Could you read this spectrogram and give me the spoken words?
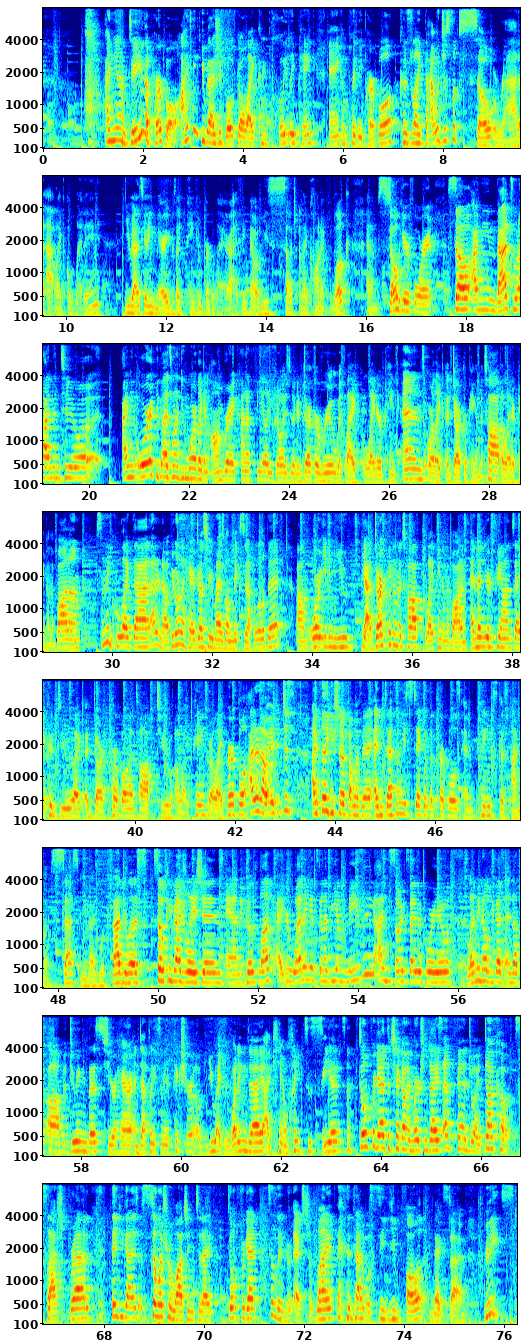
I mean, I'm digging the purple. I think you guys should both go like completely pink and completely purple. Cause like that would just look so rad at like a wedding. You guys getting married with like pink and purple hair. I think that would be such an iconic look. And I'm so here for it. So, I mean, that's what I'm into. I mean, or if you guys want to do more of like an ombre kind of feel, you could always do like a darker root with like lighter pink ends or like a darker pink on the top, a lighter pink on the bottom. Something cool like that. I don't know. If you go to the hairdresser, you might as well mix it up a little bit. Um, or even you, yeah, dark pink on the top, light pink on the bottom. And then your fiance could do like a dark purple on the top to a light pink or a light purple. I don't know. It just, I feel like you should have fun with it and definitely stick with the purples and pinks because I'm obsessed and you guys look fabulous. So congratulations and good luck at your wedding. It's gonna be amazing. I'm so excited for you. Let me know if you guys end up um, doing this to your hair and definitely send me a picture of you at your wedding day. I can't wait to see it. Don't forget to check out my merchandise at fanjoy.co slash Brad. Thank you guys so much for watching today. Don't forget to live your extra life, and I will see you all next time. Peace.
